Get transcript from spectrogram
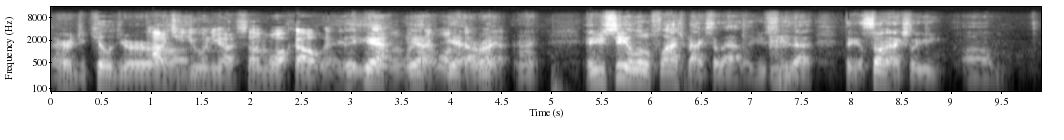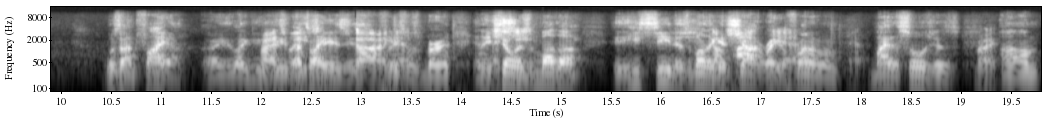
I heard you killed your. How uh, did you and your son walk out? And you yeah, yeah, that yeah, out, right, right. And you see a little flashbacks of that. Like you see that the son actually um, was on fire. Right, like Right, he- that's why that's you why see the his, his face yeah. was burned, and they And show she- his mother. He's seen his mother get shot popped, right in front of him Yeah. by the soldiers. Right. Um,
